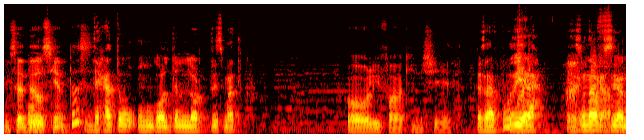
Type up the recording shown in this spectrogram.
¿Un, set de 200? Deja tú un Golden Lord prismático. Holy fucking shit. O sea, pudiera. Es una opción.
